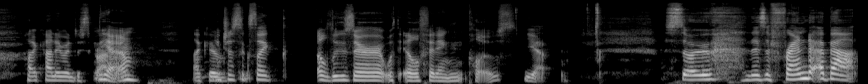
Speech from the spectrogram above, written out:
I can't even describe yeah. it. Like a, he just looks like a loser with ill-fitting clothes. Yeah. So there's a friend about,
